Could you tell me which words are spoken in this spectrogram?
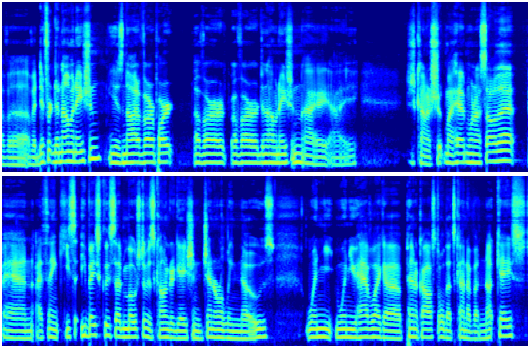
of a of a different denomination. He is not of our part of our of our denomination. I I just kind of shook my head when I saw that, and I think he he basically said most of his congregation generally knows when you, when you have like a Pentecostal that's kind of a nutcase,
